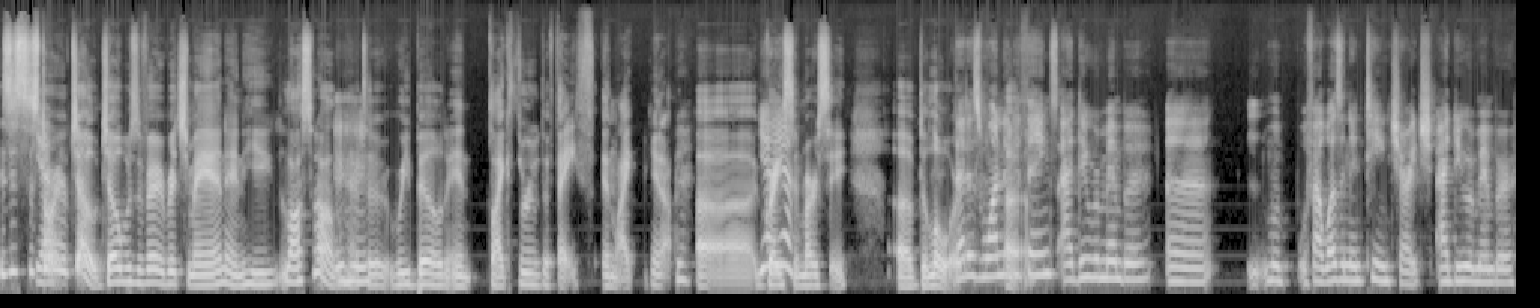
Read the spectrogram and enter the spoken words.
is it's the Yeah. story of Job. Job was a very rich man, and he lost it all and had Mhm. to rebuild in like through the faith and like you know, uh, Yeah, grace yeah. and mercy of the Lord. That is one of the Uh, things I do remember. Uh, if I wasn't in teen church, I do remember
